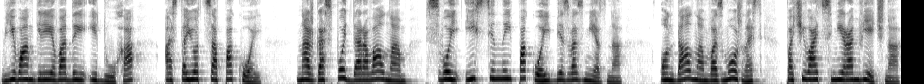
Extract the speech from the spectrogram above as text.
в Евангелие воды и духа, остается покой. Наш Господь даровал нам свой истинный покой безвозмездно. Он дал нам возможность почивать с миром вечно.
